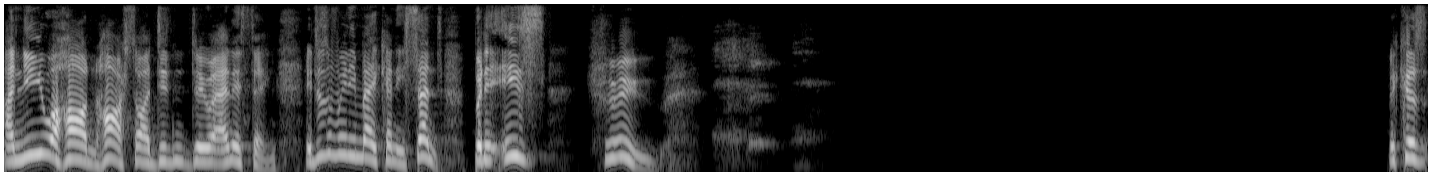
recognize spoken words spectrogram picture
I knew you were hard and harsh, so I didn't do anything. It doesn't really make any sense, but it is true. Because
